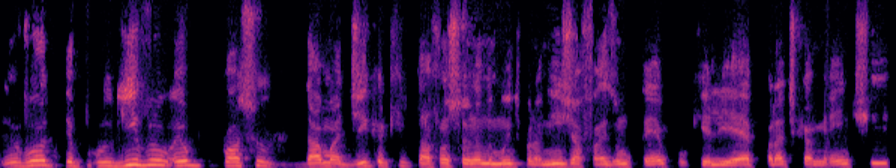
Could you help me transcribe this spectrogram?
eu vou eu, o livro eu posso dar uma dica que está funcionando muito para mim já faz um tempo que ele é praticamente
